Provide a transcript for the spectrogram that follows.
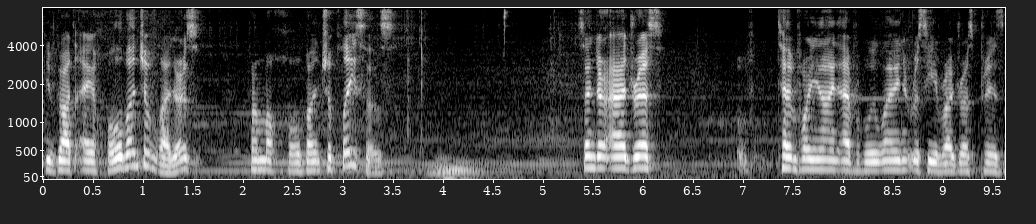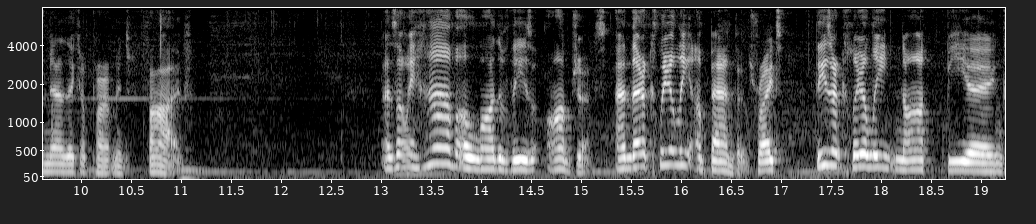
you've got a whole bunch of letters from a whole bunch of places. Sender address, 1049 Everblue Lane, receiver address, Prismatic Apartment 5. And so we have a lot of these objects, and they're clearly abandoned, right? These are clearly not being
